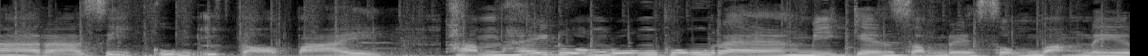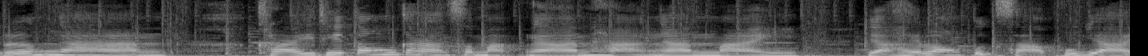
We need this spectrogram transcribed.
นาราศีกุมอีกต่อไปทำให้ดวงรุ่งพุ่งแรงมีเกณฑ์สำเร็จสมหวังในเรื่องงาน ใครที่ต้องการสมัครงานหางานใหม่ อยากให้ลองปรึกษาผู้ใหญ่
